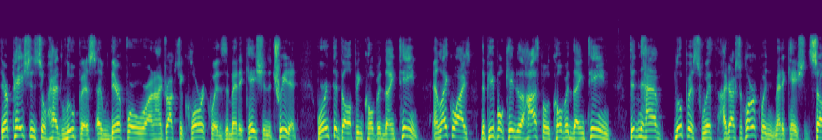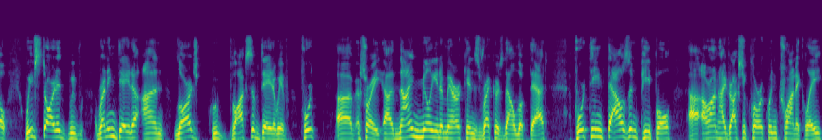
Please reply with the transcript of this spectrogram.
their patients who had lupus and therefore were on hydroxychloroquine as a medication to treat it weren't developing COVID-19. And likewise, the people who came to the hospital with COVID-19 didn't have lupus with hydroxychloroquine medication. So we've started, we've running data on large group blocks of data. We have four, uh, sorry, uh, 9 million Americans records now looked at. 14,000 people Uh, are on hydroxychloroquine chronically.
